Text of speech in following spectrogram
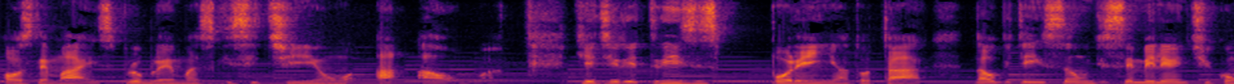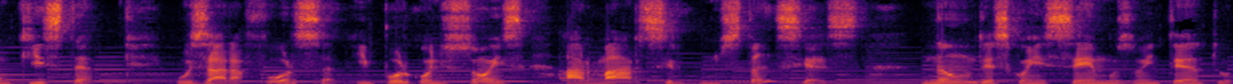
aos demais problemas que sitiam a alma. Que diretrizes, porém, adotar na obtenção de semelhante conquista? Usar a força, impor condições, armar circunstâncias? Não desconhecemos, no entanto,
